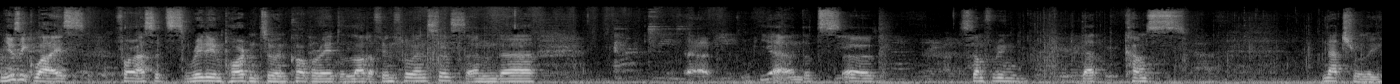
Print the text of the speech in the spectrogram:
music-wise, for us, it's really important to incorporate a lot of influences and. Uh, uh, yeah, and that's uh, something that comes naturally.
